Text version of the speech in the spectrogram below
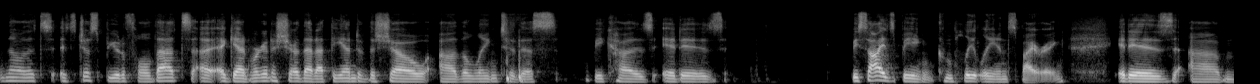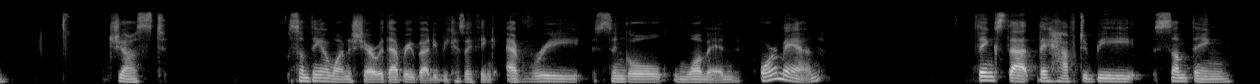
no, that's it's just beautiful. That's uh, again, we're going to share that at the end of the show, uh, the link to this because it is besides being completely inspiring, it is um, just something I want to share with everybody because I think every single woman or man thinks that they have to be something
